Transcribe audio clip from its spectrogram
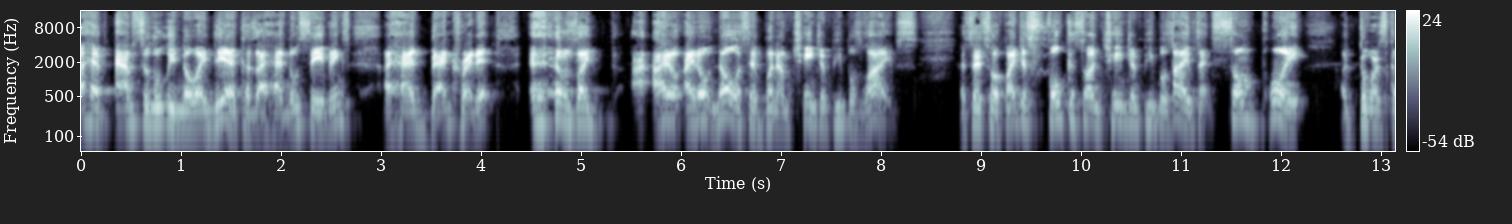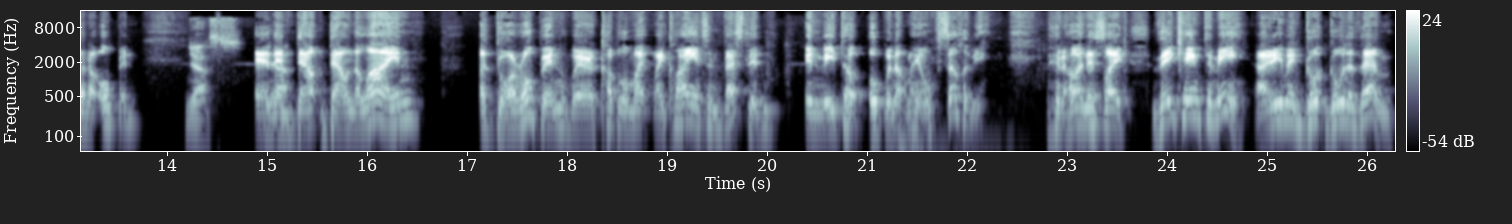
I have absolutely no idea because I had no savings. I had bad credit. And I was like, I, I, I don't know. I said, but I'm changing people's lives. I said, so if I just focus on changing people's lives, at some point, a door is going to open. Yes. And Yeah. then down down the line, a door open where a couple of my, my clients invested in me to open up my own facility. You know, and it's like they came to me. I didn't even go go to them.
